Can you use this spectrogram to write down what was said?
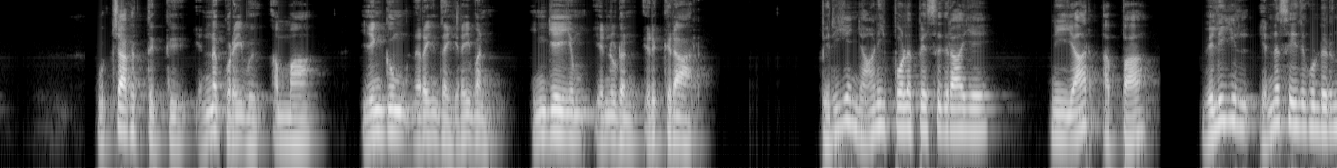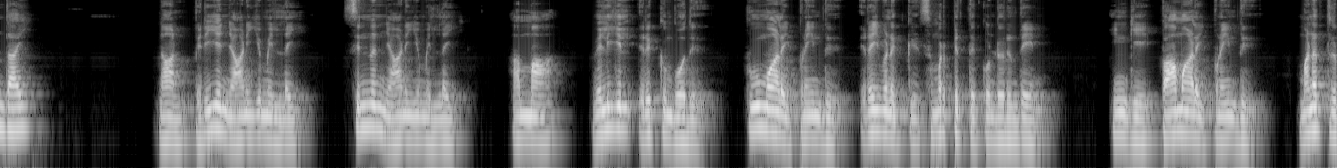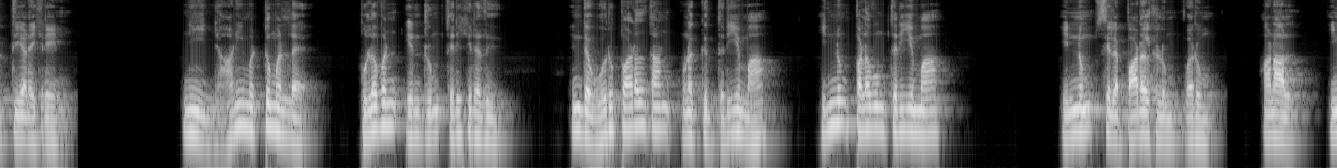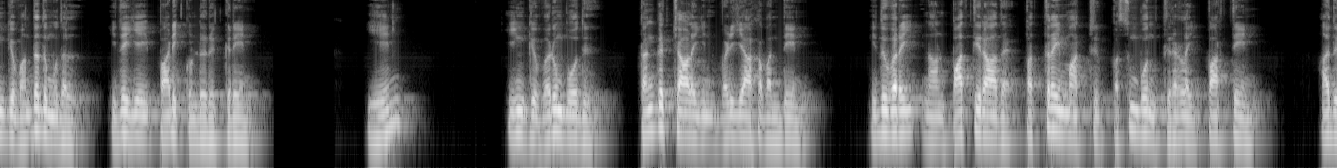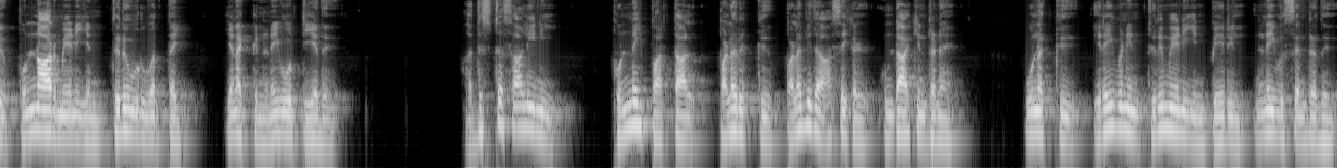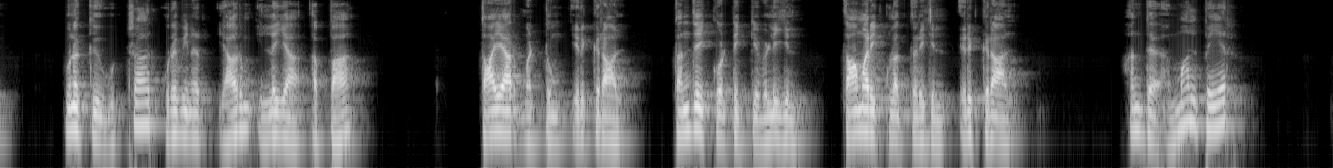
உற்சாகத்துக்கு என்ன குறைவு அம்மா? எங்கும் நிறைந்த இறைவன் இங்கேயும் என்னுடன் இருக்கிறார். பெரிய ஞானி போல பேசுகிறாயே நீ யார் அப்பா? வெளியில் என்ன செய்து கொண்டிருந்தாய்? நான் பெரிய ஞானியும் இல்லை சின்ன ஞானியும் இல்லை. அம்மா வெளியில் இருக்கும்போது பூமாலை புனைந்து இறைவனுக்கு சமர்ப்பித்துக் கொண்டிருந்தேன். இங்கே பாமாலை புனைந்து மனத்திருப்தி அடைகிறேன். நீ ஞானி மட்டுமல்ல புலவன் என்றும் தெரிகிறது. இந்த ஒரு பாடல்தான் உனக்கு தெரியுமா? இன்னும் பலவும் தெரியுமா? இன்னும் சில பாடல்களும் வரும். ஆனால் இங்கு வந்தது முதல் இதையே பாடிக்கொண்டிருக்கிறேன். ஏன்? இங்கு வரும்போது தங்கச்சாலையின் வழியாக வந்தேன். இதுவரை நான் பார்த்திராத பத்திரை மாற்று பசும்பொன் திரளை பார்த்தேன். அது பொன்னார்மேனியின் திருவுருவத்தை எனக்கு நினைவூட்டியது. அதிர்ஷ்டசாலினி பொன்னை பார்த்தால் பலருக்கு பலவித ஆசைகள் உண்டாகின்றன. உனக்கு இறைவனின் திருமேனியின் பேரில் நினைவு சென்றது. உனக்கு உற்றார் உறவினர் யாரும் இல்லையா அப்பா? தாயார் மட்டும் இருக்கிறாள். தஞ்சை கோட்டைக்கு வெளியில் தாமரை குளத்தருகில் இருக்கிறாள். அந்த அம்மாள் பெயர்?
